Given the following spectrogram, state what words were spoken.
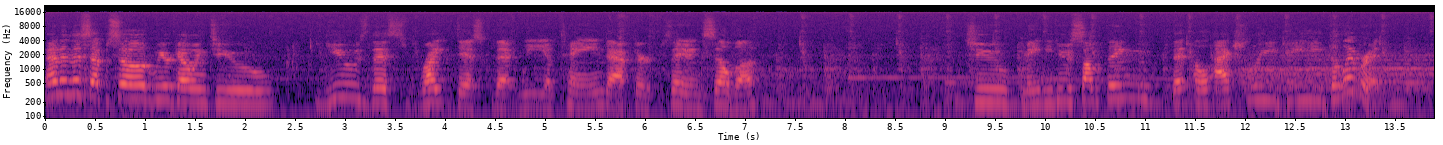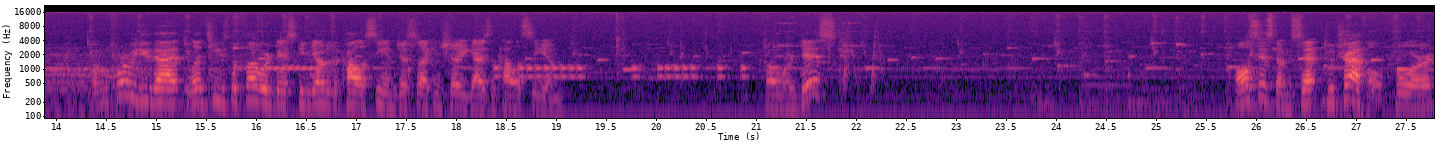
And in this episode, we're going to use this right disc that we obtained after saving Silva to maybe do something that'll actually be deliberate. But before we do that, let's use the forward disc and go to the Colosseum just so I can show you guys the Colosseum. Forward disc. All systems set to travel for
